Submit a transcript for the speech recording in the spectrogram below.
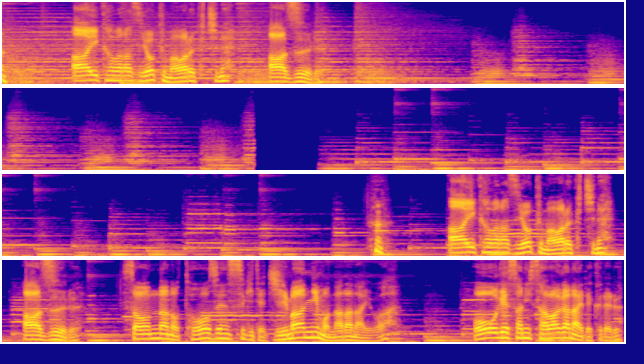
相変わらずよく回る口ね。アズール相変わらずよく回る口ね。アズール。そんなの当然すぎて自慢にもならないわ。大げさに騒がないでくれる。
